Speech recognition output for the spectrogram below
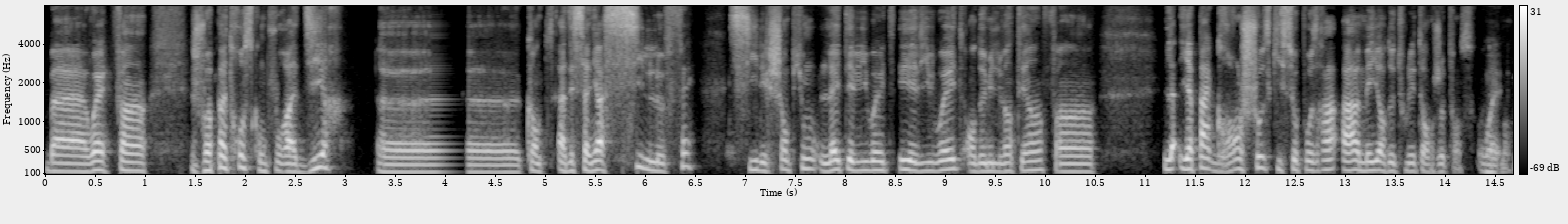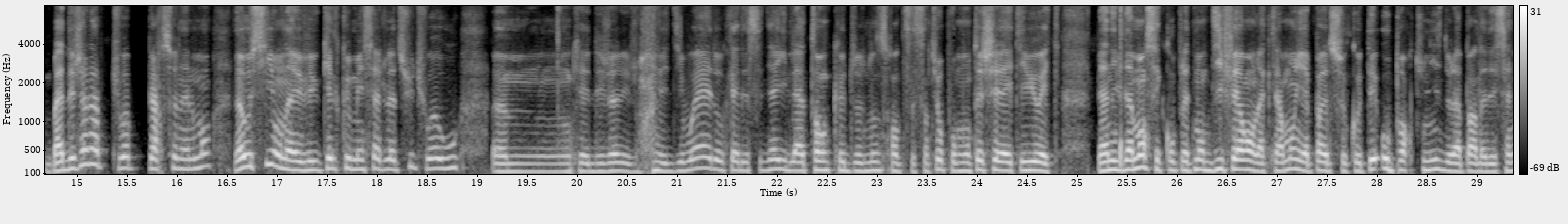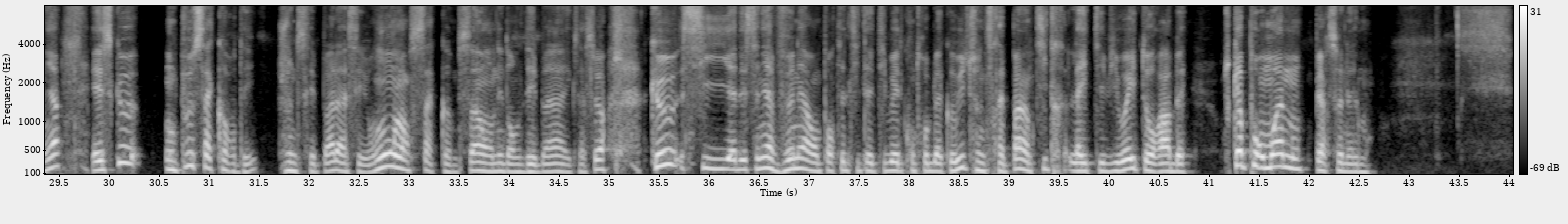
bah ouais, enfin, je vois pas trop ce qu'on pourra dire euh, quand Adesanya, s'il le fait, s'il est champion light heavyweight et heavyweight en 2021, enfin il n'y a pas grand chose qui s'opposera à meilleur de tous les temps, je pense. Ouais. Bah déjà là, tu vois, personnellement, là aussi, on avait eu quelques messages là-dessus, tu vois, où euh, donc, déjà les gens avaient dit ouais, donc la Adesanya, il attend que John Jones rentre sa ceinture pour monter chez la heavyweight. Bien évidemment, c'est complètement différent. Là, clairement, il n'y a pas de ce côté opportuniste de la part d'Adesanya. Est-ce que on peut s'accorder je ne sais pas, là, c'est on lance ça comme ça, on est dans le débat avec la sœur, que si Adesanya venait à remporter le titre heavyweight contre Blakovic, ce ne serait pas un titre light heavyweight au rabais. En tout cas, pour moi, non, personnellement.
